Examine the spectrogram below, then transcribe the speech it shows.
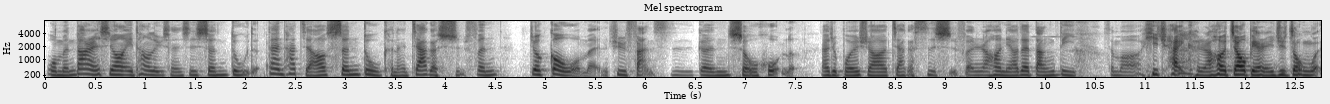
我们当然希望一趟旅程是深度的，但它只要深度可能加个十分就够我们去反思跟收获了。那就不会需要加个四十分，然后你要在当地什么 hitchhike，然后教别人一句中文。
